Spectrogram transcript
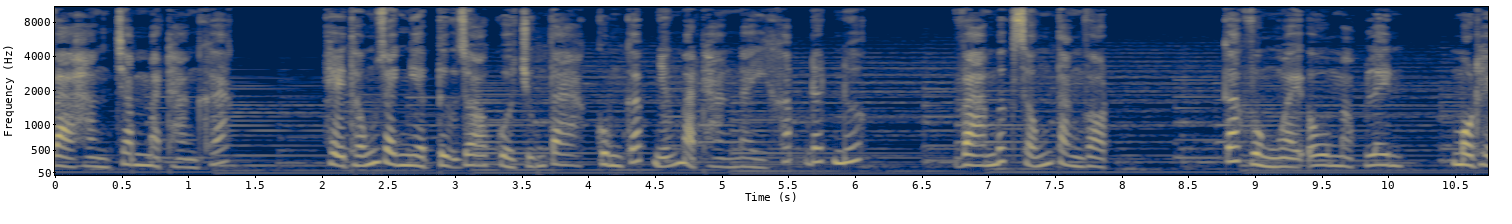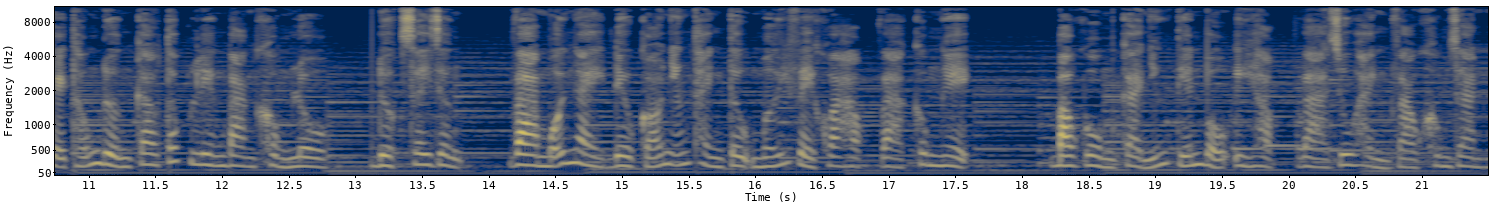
và hàng trăm mặt hàng khác. Hệ thống doanh nghiệp tự do của chúng ta cung cấp những mặt hàng này khắp đất nước và mức sống tăng vọt. Các vùng ngoại ô mọc lên, một hệ thống đường cao tốc liên bang khổng lồ được xây dựng và mỗi ngày đều có những thành tựu mới về khoa học và công nghệ bao gồm cả những tiến bộ y học và du hành vào không gian.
